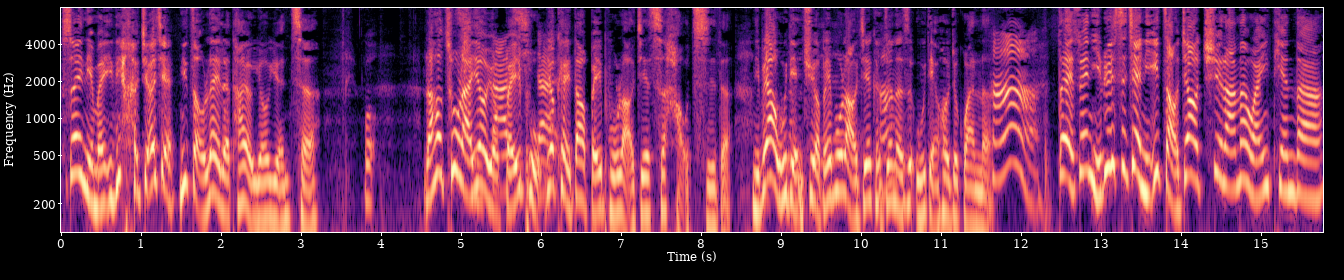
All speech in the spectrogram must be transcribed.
所以你们一定要去。而且你走累了，它有游园车，我然后出来又有北浦，又可以到北浦老街吃好吃的。你不要五点去哦，北浦老街可真的是五点后就关了。啊，对，所以你绿世界你一早就要去啦，那玩一天的啊。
